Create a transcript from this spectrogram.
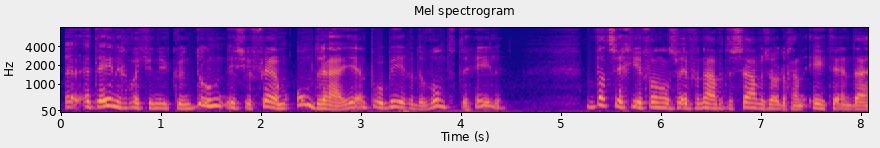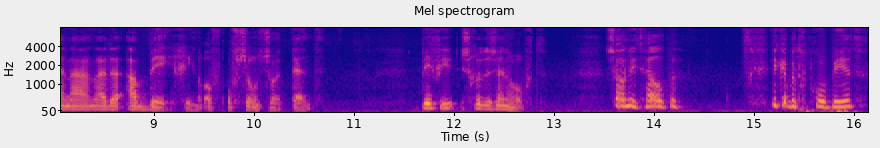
het enige wat je nu kunt doen is je ferm omdraaien en proberen de wond te helen. Wat zeg je van als wij vanavond samen zouden gaan eten en daarna naar de AB gingen, of, of zo'n soort tent? Biffy schudde zijn hoofd. Zou niet helpen. Ik heb het geprobeerd.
